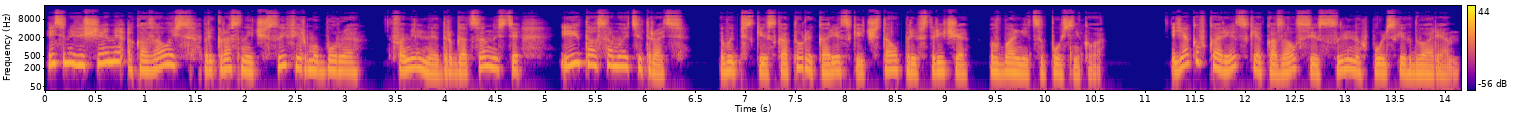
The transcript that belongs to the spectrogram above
Этими вещами оказалось прекрасные часы фирмы Буре, фамильные драгоценности и та самая тетрадь, выписки из которой Корецкий читал при встрече в больнице Постникова. Яков Корецкий оказался из сильных польских дворян.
